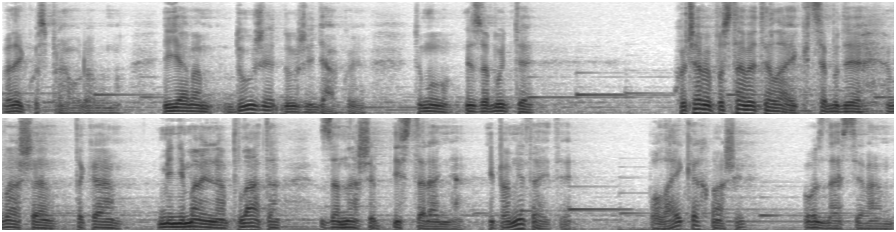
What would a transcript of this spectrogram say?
Велику справу робимо. І я вам дуже-дуже дякую. Тому не забудьте хоча б поставити лайк. Це буде ваша така мінімальна плата за наше і старання. І пам'ятайте, по лайках ваших воздасться вам.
